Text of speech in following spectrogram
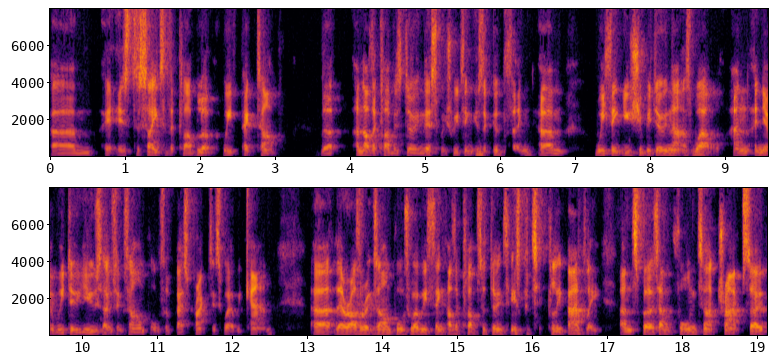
um, is to say to the club, look, we've picked up that another club is doing this, which we think is a good thing. Um, we think you should be doing that as well. And, and you know, we do use those examples of best practice where we can. Uh, there are other examples where we think other clubs are doing things particularly badly, and Spurs haven't fallen into that trap. So,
